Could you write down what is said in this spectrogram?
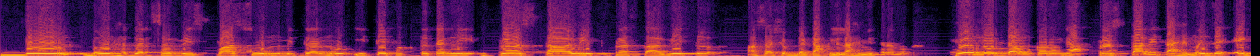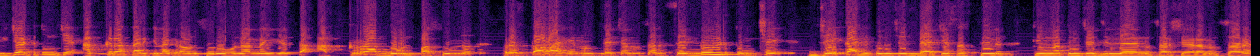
दोन दोन हजार सव्वीसपासून मित्रांनो इथे फक्त त्यांनी प्रस्तावित प्रस्तावित असा शब्द टाकलेला आहे मित्रांनो. हे नोट डाऊन करून घ्या प्रस्तावित आहे. म्हणजे एक्झॅक्ट तुमचे अकरा तारखेला ग्राउंड सुरू होणार नाहीये तर अकरा दोन पासून प्रस्ताव आहे. मग त्याच्यानुसार शेड्युल्ड तुमचे जे काही तुमचे बॅचेस असतील किंवा तुमच्या जिल्ह्यानुसार शहरानुसार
